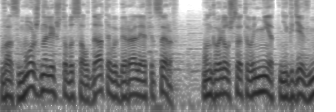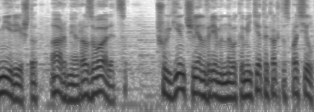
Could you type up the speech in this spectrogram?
возможно ли, чтобы солдаты выбирали офицеров. Он говорил, что этого нет нигде в мире и что армия развалится. Шульгин, член Временного комитета, как-то спросил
